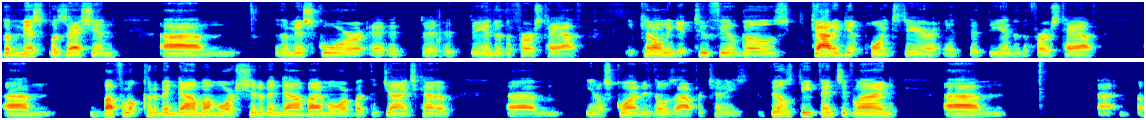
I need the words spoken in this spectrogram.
the missed possession, um, the missed score at, at, the, at the end of the first half. It can only get two field goals. Got to get points here at, at, the end of the first half. Um, Buffalo could have been down by more, should have been down by more, but the Giants kind of um, you know, squandered those opportunities. The Bills' defensive line um, uh, uh,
